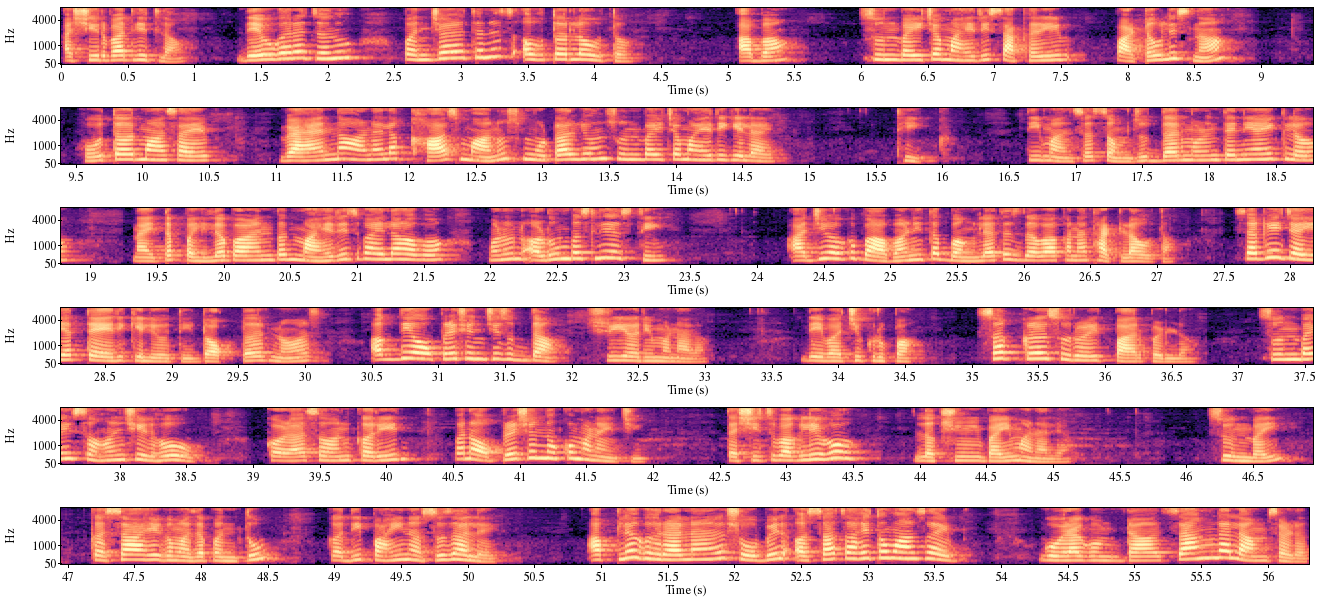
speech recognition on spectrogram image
आशीर्वाद घेतला. देवघरात जणू पंचायतनच अवतरलं होतं. आबा सुनबाईच्या माहेरी साखरी पाठवलीस ना? हो तर मासाहेब. व्यायांना आणायला खास माणूस मोटार घेऊन सुनबाईच्या माहेरी गेला आहे ठीक. ती माणसं समजूतदार म्हणून त्यांनी ऐकलं. नाही तर पहिलं बाळणपण माहेरीच व्हायला हवं म्हणून अडून बसली असती. आजी अगं बाबांनी तर बंगल्यातच दवाखाना थाटला होता. सगळी जय्यत तयारी केली होती. डॉक्टर नर्स अगदी ऑपरेशनची सुद्धा श्रीहरी म्हणाला. देवाची कृपा. सगळं सुरळीत पार पडलं. सुनबाई सहनशील हो. कळा सहन करीन पण ऑपरेशन नको म्हणायची. तशीच वागली हो लक्ष्मीबाई म्हणाल्या. सुनबाई कसा आहे ग माझा पंतू? कधी पाहीन असं झालं आहे आपल्या घराला शोभेल असाच आहे तो मासाहेब. गोरागोमटा चांगला लांब सडक.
